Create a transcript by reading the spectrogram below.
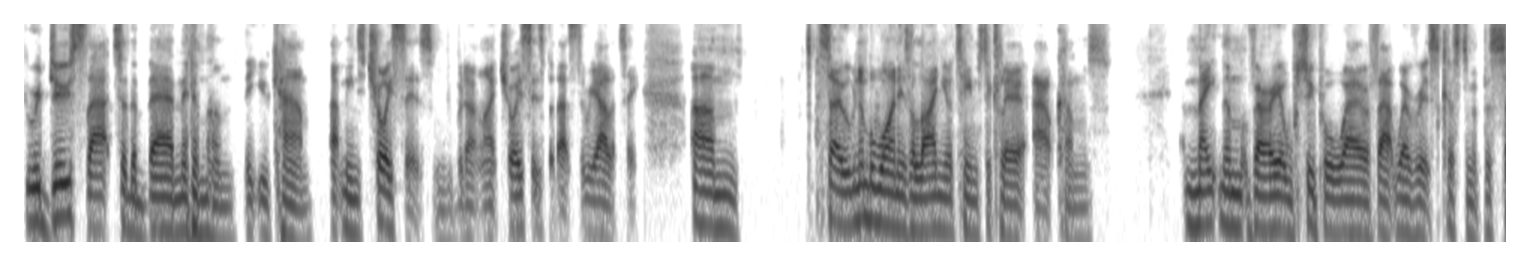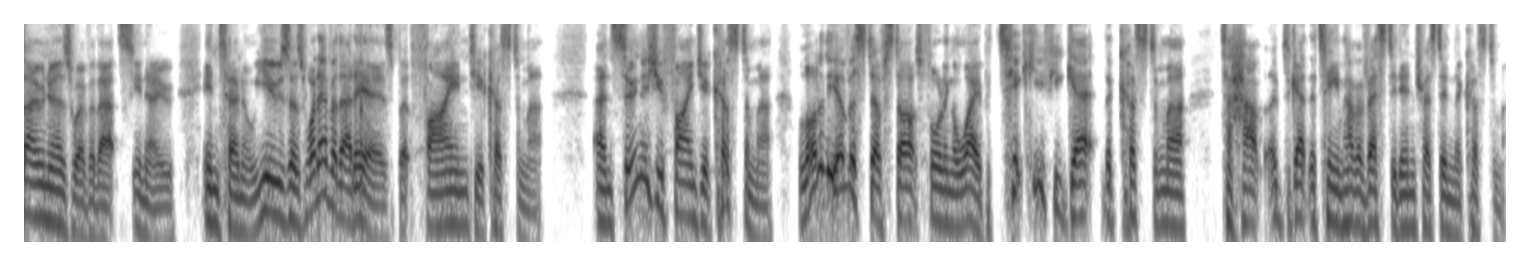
Reduce that to the bare minimum that you can that means choices. We don't like choices, but that's the reality. Um, so number one is align your teams to clear outcomes make them very super aware of that whether it's customer personas whether that's you know internal users whatever that is but find your customer and soon as you find your customer a lot of the other stuff starts falling away particularly if you get the customer to have to get the team have a vested interest in the customer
